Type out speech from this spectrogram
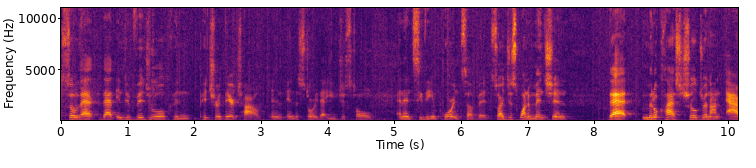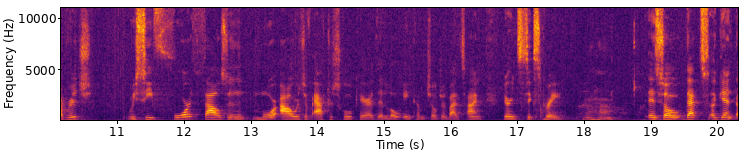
so that that individual can picture their child in, in the story that you just told and then see the importance of it. So I just want to mention that middle class children on average receive 4,000 more hours of after school care than low income children by the time they're in sixth grade. Mm-hmm. And so that's, again, a,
